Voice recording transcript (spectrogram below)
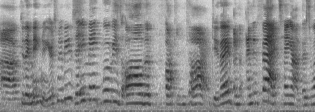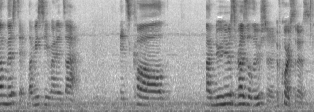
Um, do they make New Year's movies? they make movies all the fucking time. do they? And, and in fact, hang on, there's one listed. Let me see when it's on. It's called A New Year's Resolution, Of course it is.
